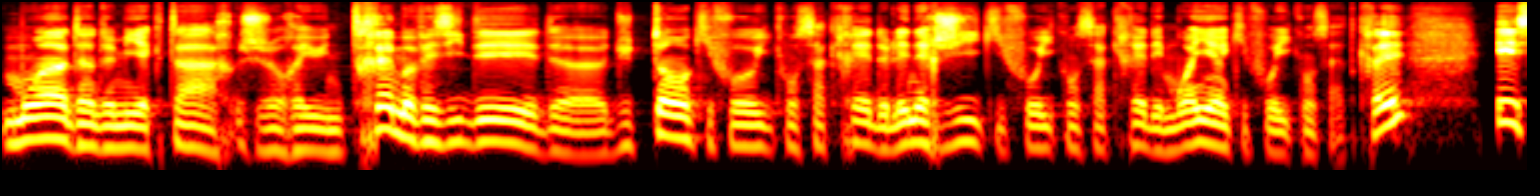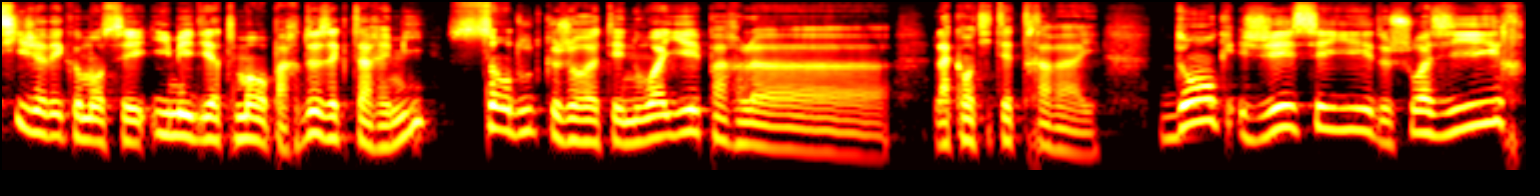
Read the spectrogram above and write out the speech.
moins d'un demi-hectare, j'aurais eu une très mauvaise idée de, du temps qu'il faut y consacrer, de l'énergie qu'il faut y consacrer, des moyens qu'il faut y consacrer. Et si j'avais commencé immédiatement par deux hectares et demi, sans doute que j'aurais été noyé par la quantité de travail. Donc j'ai essayé de choisir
